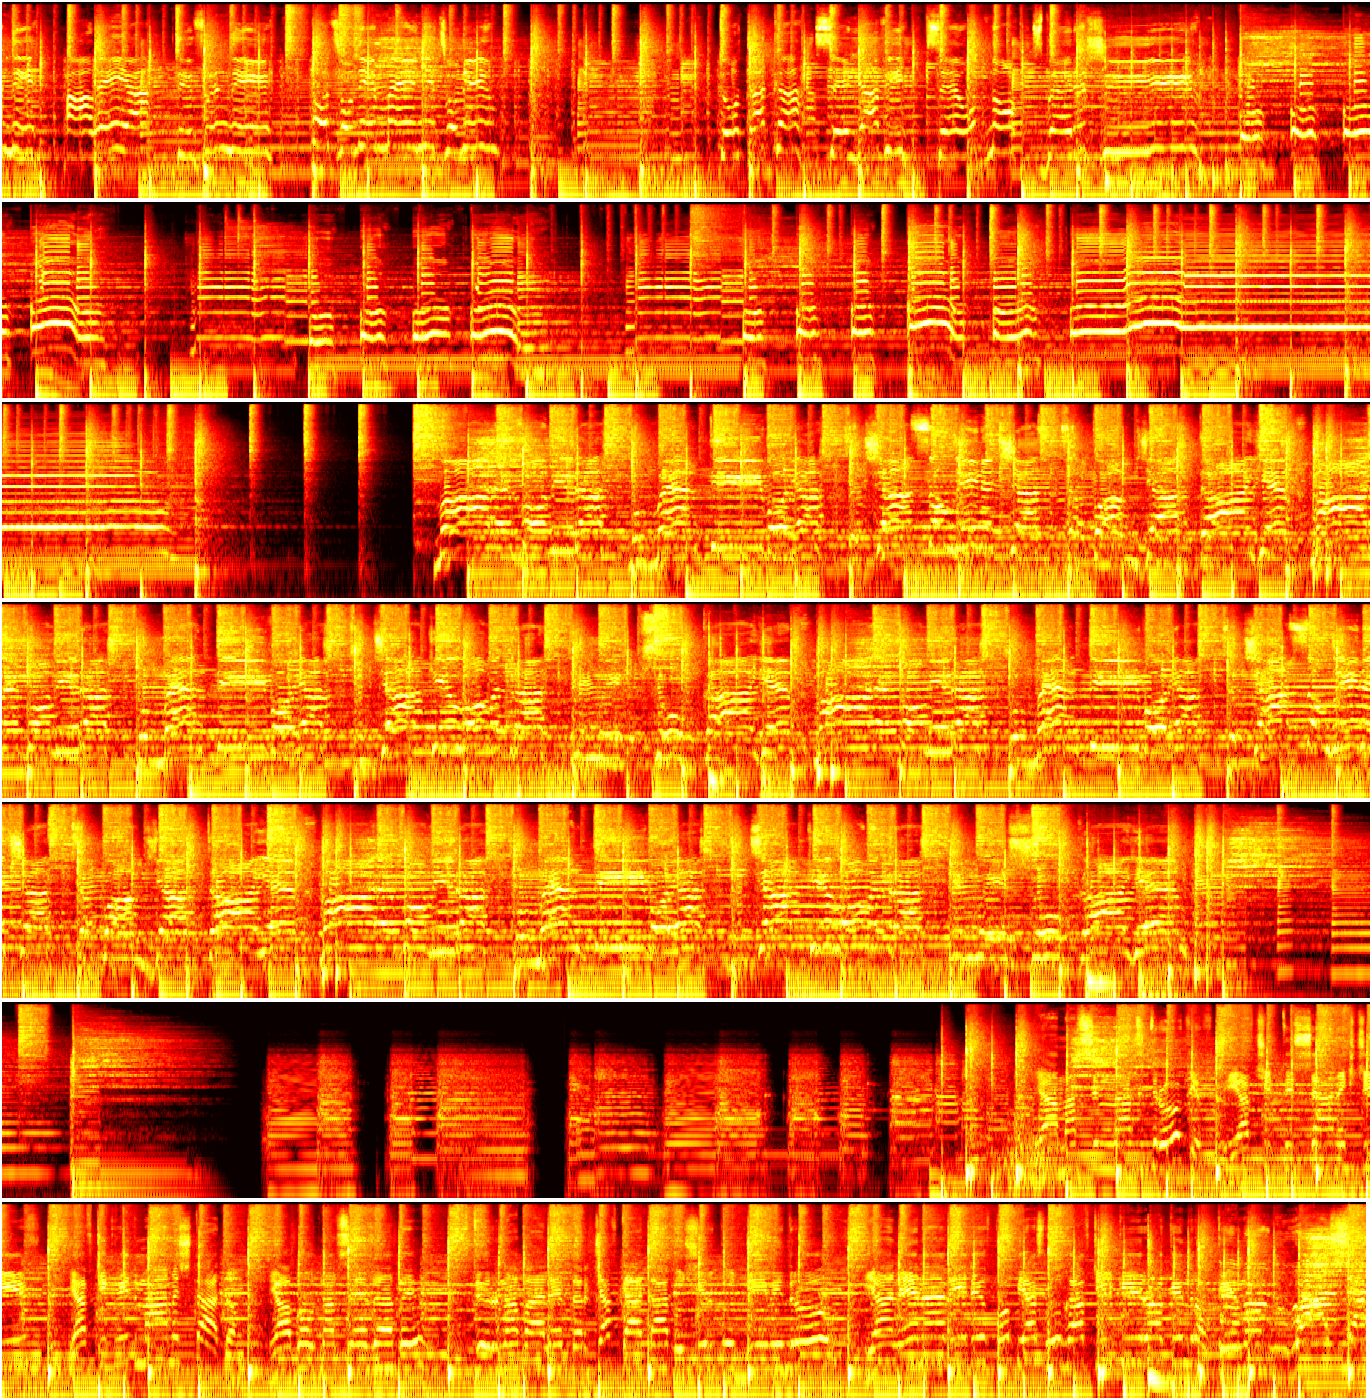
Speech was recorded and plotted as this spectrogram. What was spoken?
Я мав 17 років, я вчитися не хотів, я втік від мами з татом, я болт на все забив. В Тернополі торчав катав у ширку відро. Я ненавидів поп, я слухав тільки рок-н-рол Кермонувався,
